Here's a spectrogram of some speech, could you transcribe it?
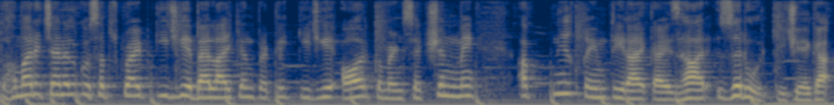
तो हमारे चैनल को सब्सक्राइब कीजिए, बेल आइकन पर क्लिक कीजिए और कमेंट सेक्शन में अपनी कीमती राय का इजहार ज़रूर कीजिएगा।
